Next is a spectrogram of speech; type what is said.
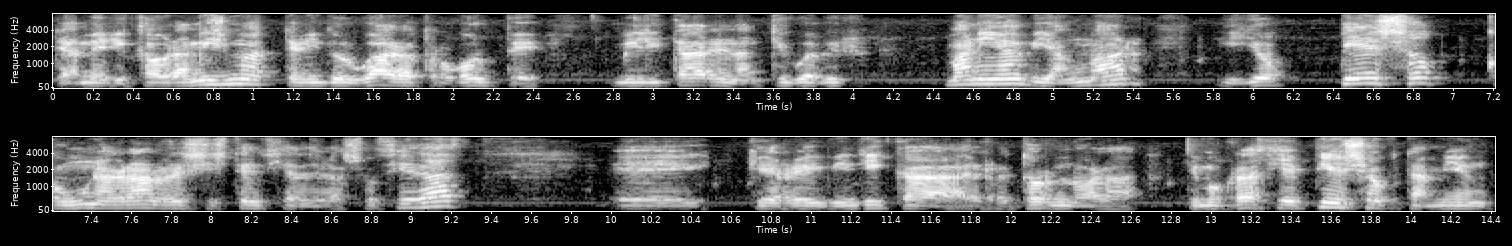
de América. Ahora mismo ha tenido lugar otro golpe militar en la antigua Birmania, Myanmar, y yo pienso con una gran resistencia de la sociedad eh, que reivindica el retorno a la democracia y pienso que también,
